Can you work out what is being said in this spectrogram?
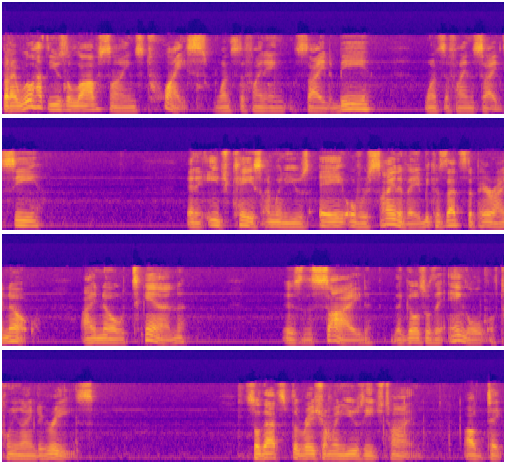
But I will have to use the law of sines twice. Once to find side B, once to find side C. And in each case, I'm going to use A over sine of A because that's the pair I know. I know 10 is the side that goes with the angle of 29 degrees. So that's the ratio I'm going to use each time. I'll take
